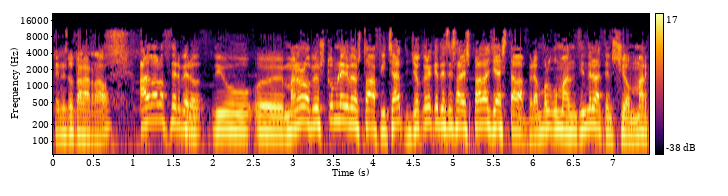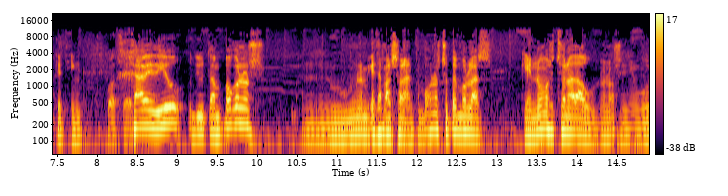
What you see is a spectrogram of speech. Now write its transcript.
tens tota la raó. Álvaro Cervero diu eh, Manolo, veus com Negredo estava fitxat? Jo crec que des de Sales Prada ja estava, però han volgut mantenir l'atenció, marketing. Ser. Jave diu, diu, tampoco nos... Una miqueta malsonant, tampoco nos chupemos las... Que no hemos hecho nada aún. No, no, si ningú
